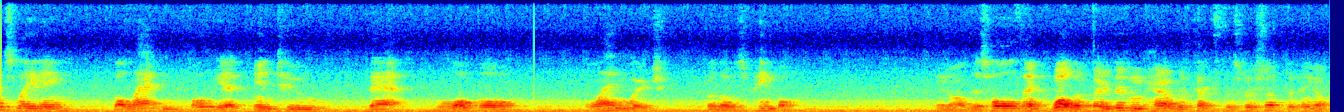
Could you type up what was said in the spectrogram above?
translating the Latin Vulgate into that local language for those people. You know, this whole thing, well, if they didn't have the Textus Receptus, you know.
